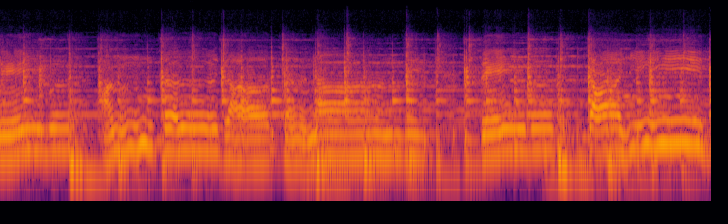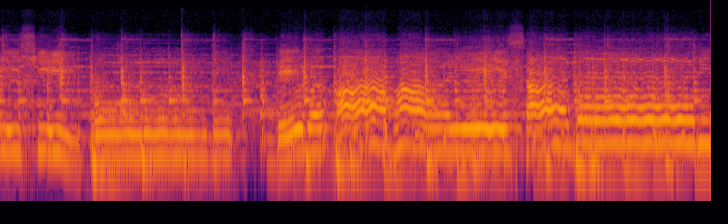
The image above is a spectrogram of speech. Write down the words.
देव अंतरात नांदे देव काही दिशी पोंदे देव आभाळी सागरी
